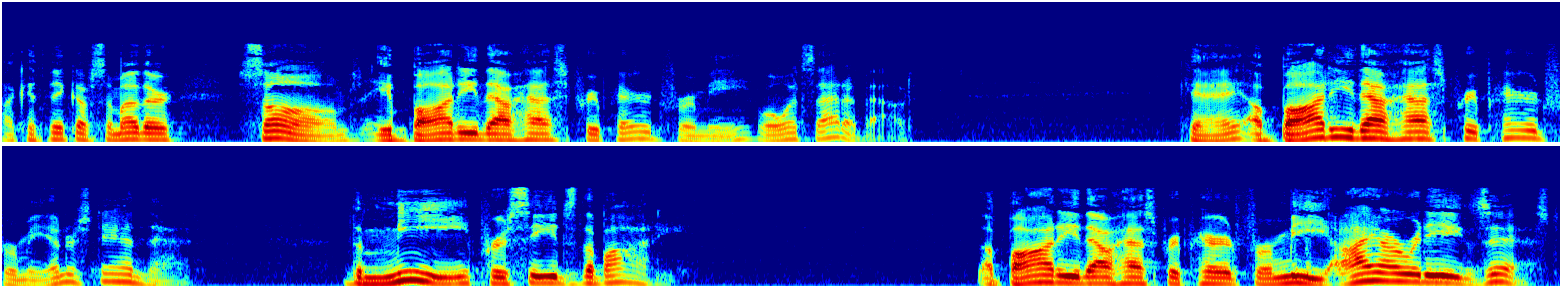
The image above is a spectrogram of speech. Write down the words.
I can think of some other Psalms. A body thou hast prepared for me. Well, what's that about? Okay, a body thou hast prepared for me. Understand that. The me precedes the body. A body thou hast prepared for me. I already exist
